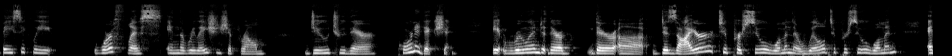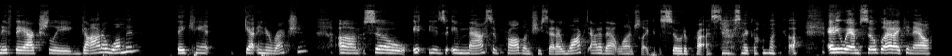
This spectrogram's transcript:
basically worthless in the relationship realm due to their porn addiction. It ruined their their uh, desire to pursue a woman, their will to pursue a woman, and if they actually got a woman, they can't get an erection. Um, so it is a massive problem, she said. I walked out of that lunch like so depressed. I was like, oh my God. Anyway, I'm so glad I can now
